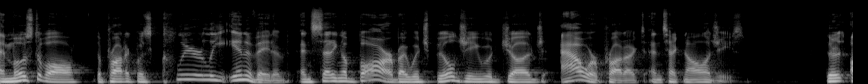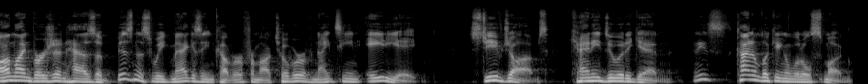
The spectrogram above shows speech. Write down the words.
and most of all, the product was clearly innovative and setting a bar by which Bill G would judge our product and technologies. The online version has a Business Week magazine cover from October of 1988. Steve Jobs, can he do it again? And he's kind of looking a little smug.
